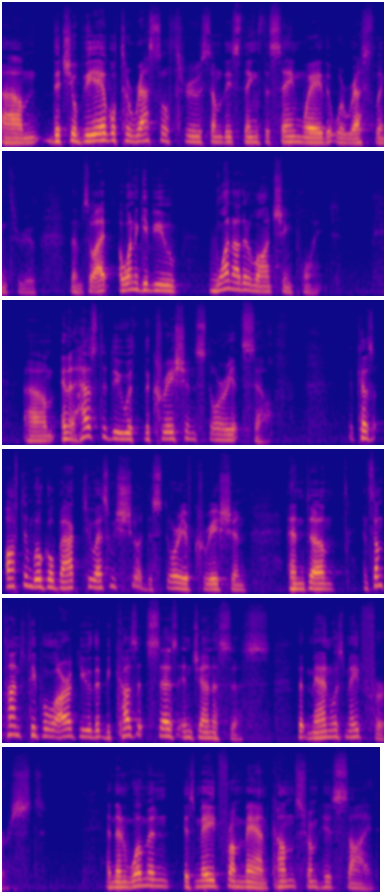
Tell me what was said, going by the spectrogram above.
um, that you'll be able to wrestle through some of these things the same way that we're wrestling through them. So I, I want to give you one other launching point. Um, and it has to do with the creation story itself. Because often we'll go back to, as we should, the story of creation. And, um, and sometimes people argue that because it says in Genesis that man was made first, and then woman is made from man, comes from his side,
